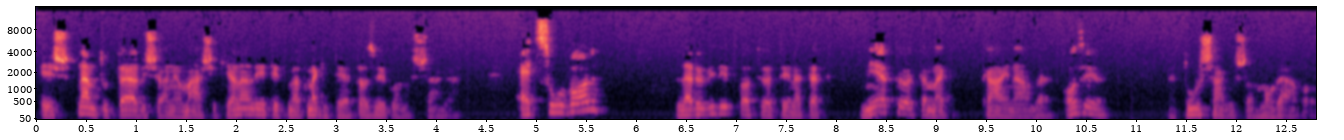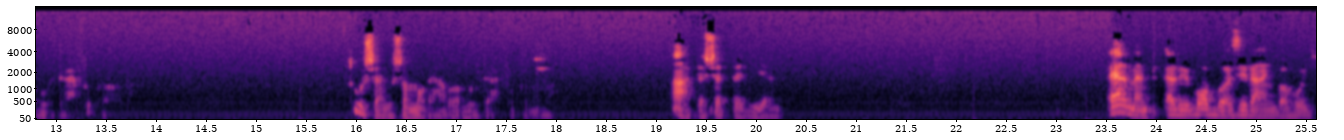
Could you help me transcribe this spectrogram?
és nem tudta elviselni a másik jelenlétét, mert megítélte az ő gonoszságát. Egy szóval, lerövidítve a történetet, miért ölte meg Káin Ábelt? Azért, mert túlságosan magával volt elfoglalva. Túlságosan magával volt elfoglalva. Átesett egy ilyen elment előbb abba az irányba, hogy,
